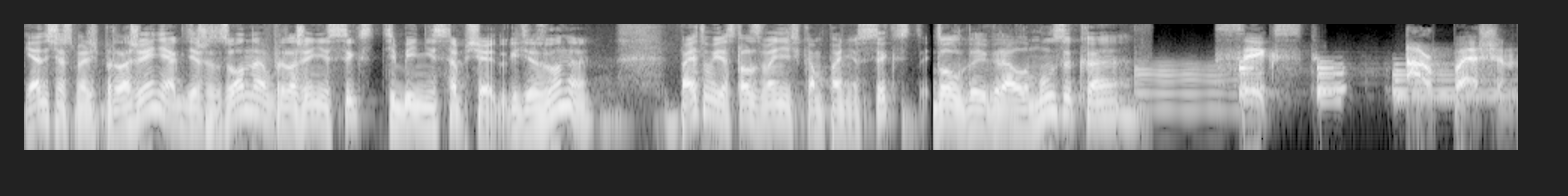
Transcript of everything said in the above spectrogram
Я начал смотреть приложение, а где же зона? В приложении Six тебе не сообщают, где зона. Поэтому я стал звонить в компанию Six. Долго играла музыка. Six, our passion,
